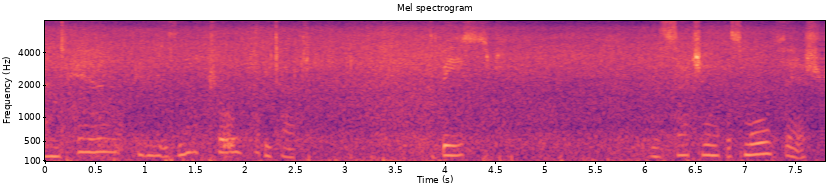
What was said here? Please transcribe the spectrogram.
And here in his natural habitat, the beast is searching for small fish.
